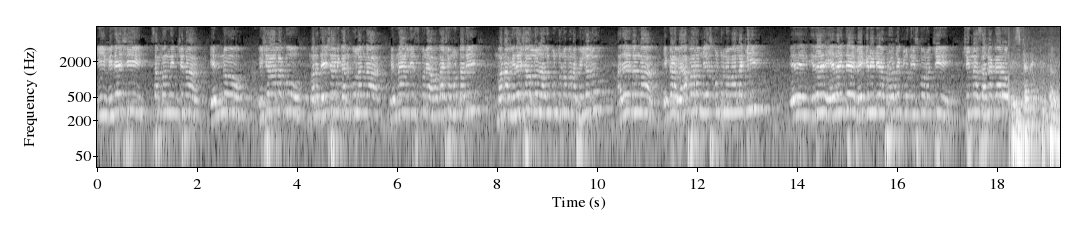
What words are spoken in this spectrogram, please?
ఈ విదేశీ సంబంధించిన ఎన్నో విషయాలకు మన దేశానికి అనుకూలంగా నిర్ణయాలు తీసుకునే అవకాశం ఉంటుంది. మన విదేశాల్లో చదువుకుంటున్న మన పిల్లలు అదేవిధంగా ఇక్కడ వ్యాపారం చేసుకుంటున్న వాళ్ళకి ఏదైతే మేక్ ఇన్ ఇండియా ప్రాజెక్టులు తీసుకొని వచ్చి చిన్న సన్నకారు డిస్కనెక్ట్ ఉంటారు.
